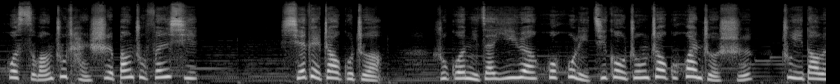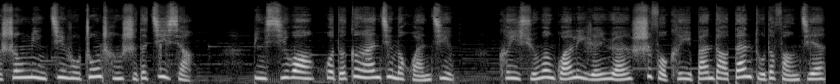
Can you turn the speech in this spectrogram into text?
或死亡助产士帮助分析。写给照顾者：如果你在医院或护理机构中照顾患者时，注意到了生命进入中程时的迹象，并希望获得更安静的环境，可以询问管理人员是否可以搬到单独的房间。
